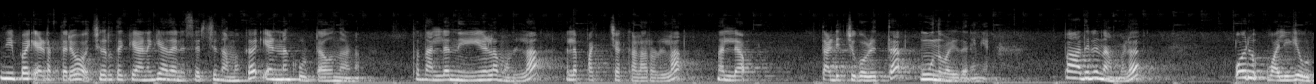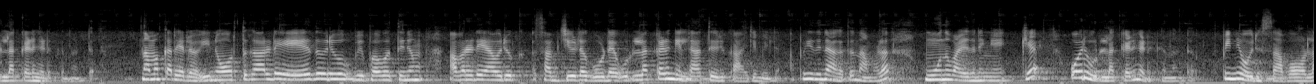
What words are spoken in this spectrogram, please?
ഇനിയിപ്പോൾ ഇടത്തരോ ചെറുതൊക്കെ ആണെങ്കിൽ അതനുസരിച്ച് നമുക്ക് എണ്ണം കൂട്ടാവുന്നതാണ്. അപ്പോൾ നല്ല നീളമുള്ള നല്ല പച്ച കളറുള്ള നല്ല തടിച്ചു കൊഴുത്ത മൂന്ന് വഴുതനങ്ങ. അപ്പോൾ അതിന് നമ്മൾ ഒരു വലിയ ഉരുളക്കിഴങ്ങ് എടുക്കുന്നുണ്ട്. നമുക്കറിയാലോ ഈ നോർത്തുകാരുടെ ഏതൊരു വിഭവത്തിനും അവരുടെ ആ ഒരു സബ്ജിയുടെ കൂടെ ഉരുളക്കിഴങ്ങ് ഇല്ലാത്ത ഒരു കാര്യമില്ല. അപ്പോൾ ഇതിനകത്ത് നമ്മൾ മൂന്ന് വഴുതനങ്ങയ്ക്ക് ഒരു ഉരുളക്കിഴങ്ങ് എടുക്കുന്നുണ്ട്. പിന്നെ ഒരു സവോള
